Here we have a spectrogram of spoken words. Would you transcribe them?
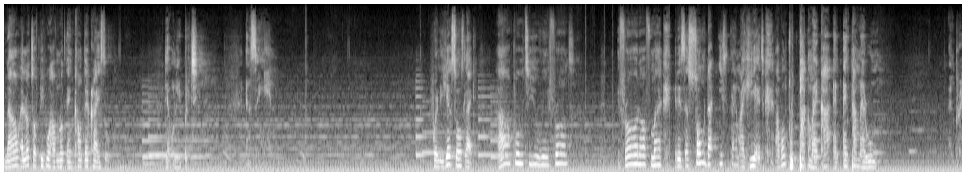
Now, a lot of people have not encountered Christ, though. When you hear songs like, I'll put you in front, in front of my. It is a song that each time I hear it, I want to park my car and enter my room and pray.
